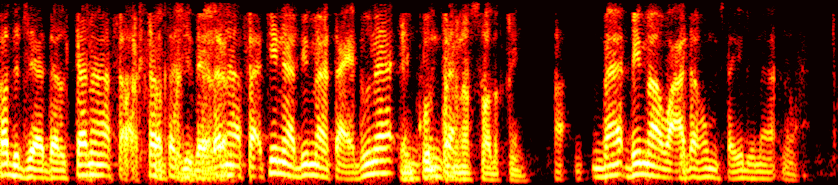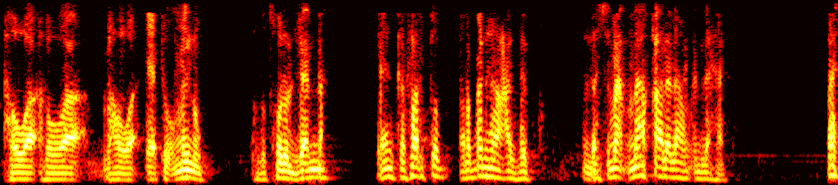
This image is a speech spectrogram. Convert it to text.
قد جادلتنا فأكثرت جدالنا فأتنا بما تعدنا إن كنت من الصادقين. ما بما وعدهم سيدنا نوح. هو هو ما هو يا تؤمنوا وتدخلوا الجنة؟ لأن كفرتم ربنا يعذبكم. بس ما, ما قال لهم إلا هذا. بس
